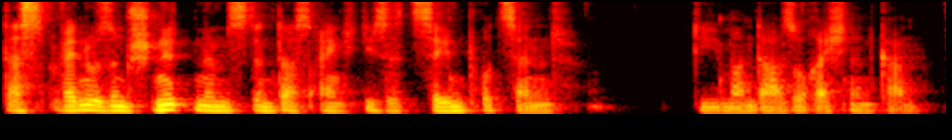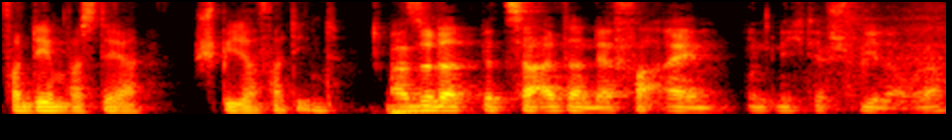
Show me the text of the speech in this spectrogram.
das, wenn du es im Schnitt nimmst, sind das eigentlich diese zehn Prozent, die man da so rechnen kann, von dem, was der Spieler verdient. Also das bezahlt dann der Verein und nicht der Spieler, oder?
